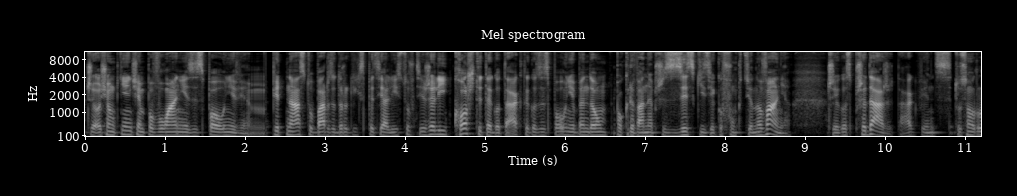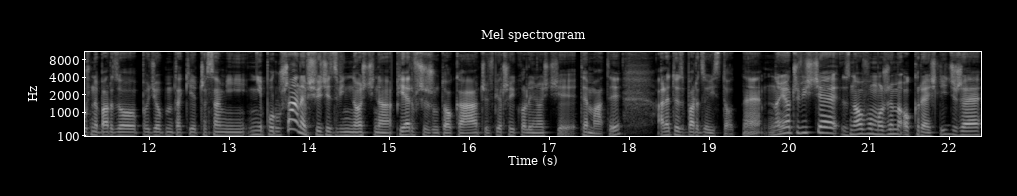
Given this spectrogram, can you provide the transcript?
czy osiągnięciem powołanie zespołu, nie wiem, 15 bardzo drogich specjalistów, jeżeli koszty tego tak, tego zespołu nie będą pokrywane przez zyski z jego funkcjonowania czy jego sprzedaży, tak? Więc tu są różne bardzo, powiedziałbym, takie czasami nieporuszane w świecie zwinności na pierwszy rzut oka, czy w pierwszej kolejności tematy, ale to jest bardzo istotne. No i oczywiście znowu możemy określić, że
